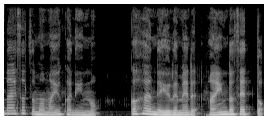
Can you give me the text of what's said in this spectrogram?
東大卒ママゆかりんの5分で緩めるマインドセット。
